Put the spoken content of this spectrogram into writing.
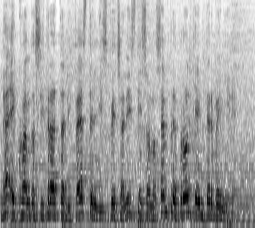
Beh, quando si tratta di feste, gli specialisti sono sempre pronti a intervenire.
